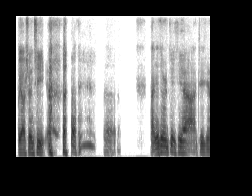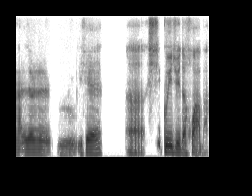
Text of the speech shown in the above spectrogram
不要生气，呃，反正就是这些啊，这些反正就是，嗯，一些呃规矩的话吧，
